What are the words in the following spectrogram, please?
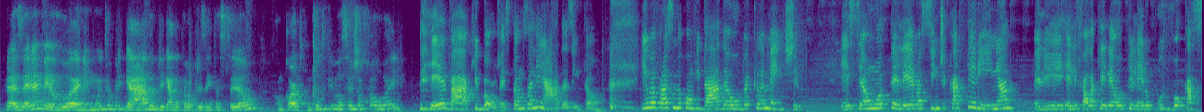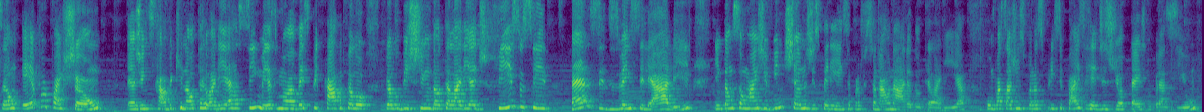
Prazer é meu, Luane. Muito obrigada, obrigada pela apresentação. Concordo com tudo que você já falou aí. Eba, que bom, já estamos alinhadas então. E o meu próximo convidado é o Uber Clemente. Esse é um hoteleiro assim de carteirinha. Ele, ele fala que ele é hoteleiro por vocação e por paixão. A gente sabe que na hotelaria é assim mesmo, uma vez picado pelo, pelo bichinho da hotelaria é difícil se né, se desvencilhar ali. Então, são mais de 20 anos de experiência profissional na área da hotelaria, com passagens pelas principais redes de hotéis do Brasil.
